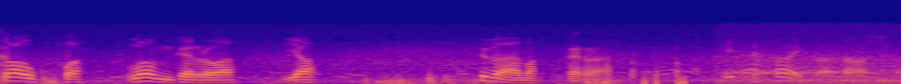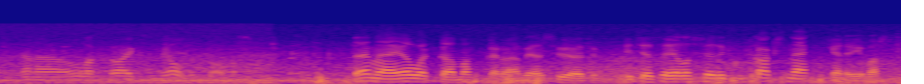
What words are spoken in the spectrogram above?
Kauppa, lonkeroa ja hyvää makkaraa. Pitkästä aikaa taas. Tänään ollakaan aikaisemmin ollut kaupassa. Tänään ei ollakaan makkaraa vielä syöty. Itse asiassa ei olla syöty kuin kaksi näkkäriä vasta.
